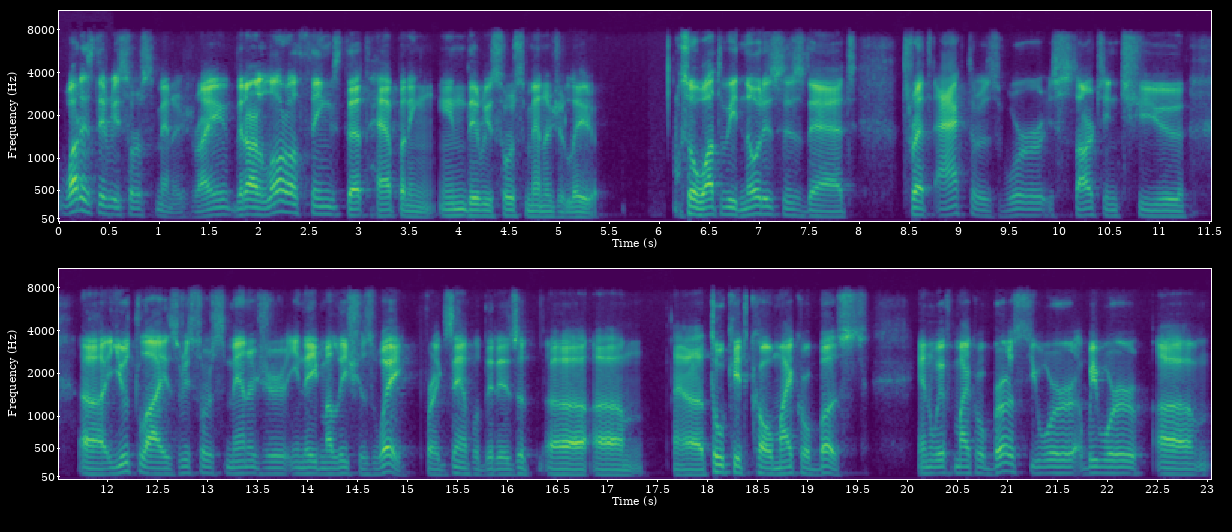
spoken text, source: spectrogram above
what is the resource manager, right? There are a lot of things that happening in the resource manager layer. so what we notice is that threat actors were starting to uh, utilize resource manager in a malicious way. For example, there is a, uh, um, a toolkit called microburst, and with microburst, you were we were um,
